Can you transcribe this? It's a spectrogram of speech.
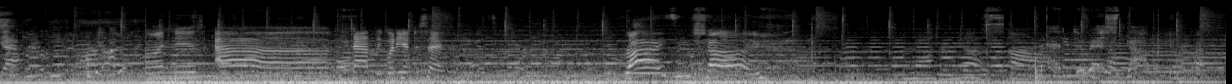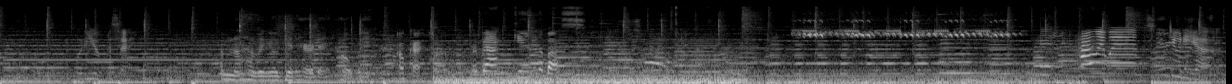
Yeah. Not having a good hair day. Help me. Okay. We're back in the bus. Hollywood Studios.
